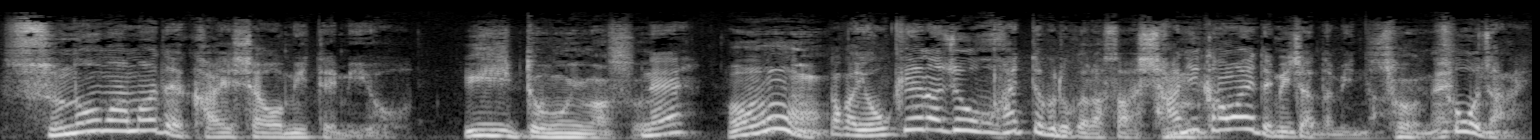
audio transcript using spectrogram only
素のままで会社を見てみよう。いいと思います。ね？うん。なんか余計な情報入ってくるからさ、車に構えて見ちゃうんだ、みんな。そうね。そうじゃない。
